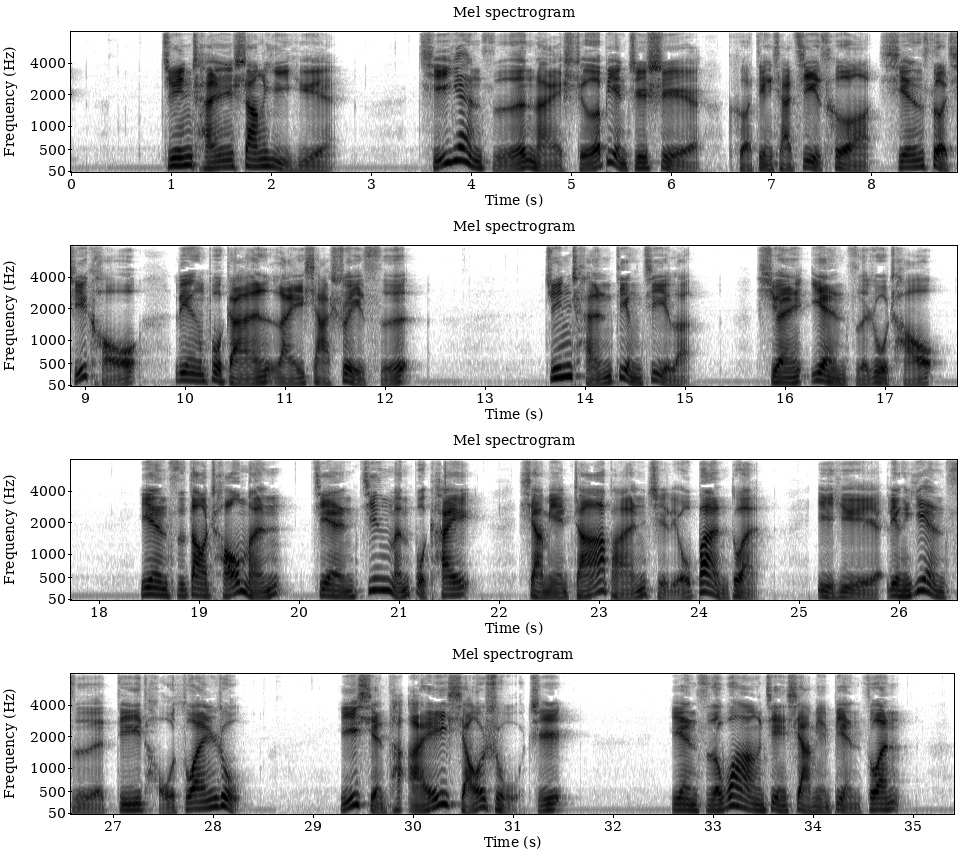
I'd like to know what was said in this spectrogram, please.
君臣商议曰：“其晏子乃舌辩之士，可定下计策，先塞其口，令不敢来下说辞。”君臣定计了，选晏子入朝。晏子到朝门，见金门不开，下面闸板只留半段。意欲令晏子低头钻入，以显他矮小辱之。晏子望见下面便钻，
